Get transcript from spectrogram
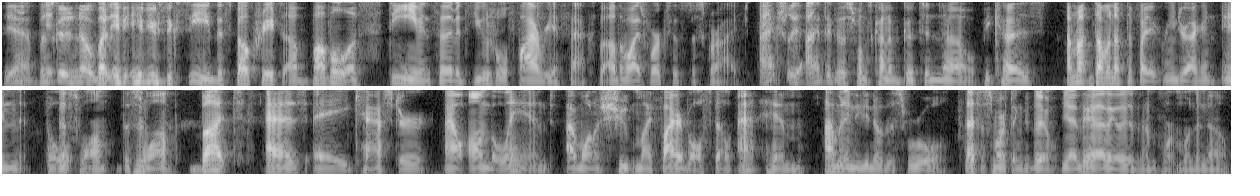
Yeah, but it's good to know. But if, if you succeed, the spell creates a bubble of steam instead of its usual fiery effects, but otherwise works as described. Actually, I think this one's kind of good to know because I'm not dumb enough to fight a green dragon in the, The swamp. The swamp. but as a caster out on the land, I want to shoot my fireball spell at him. I'm gonna need to know this rule. That's a smart thing to do. Yeah, I think I think it is an important one to know.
